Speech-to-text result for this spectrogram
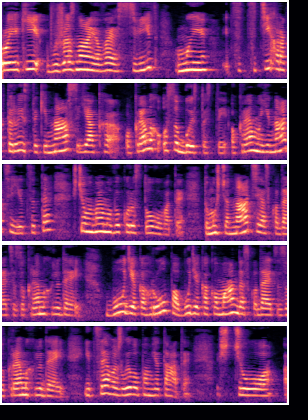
про які вже знає весь світ, ми це, це ті характеристики нас як е, окремих особистостей, окремої нації. Це те, що ми маємо використовувати, тому що нація складається з окремих людей. Будь-яка група, будь-яка команда складається з окремих людей, і це важливо пам'ятати, що е,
